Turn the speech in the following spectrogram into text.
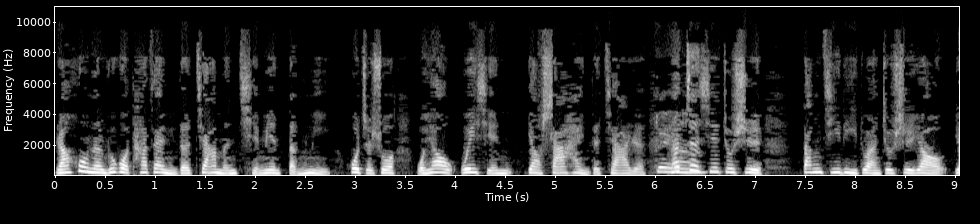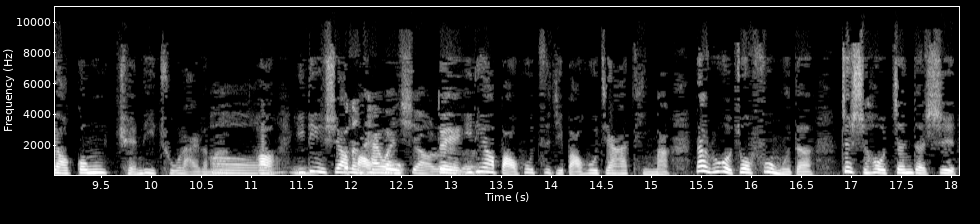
然后呢，如果他在你的家门前面等你，或者说我要威胁你要杀害你的家人，对啊、那这些就是。当机立断就是要要公权力出来了嘛，哦，好，一定是要保护，不能开玩笑了，对，一定要保护自己，保护家庭嘛。那如果做父母的，这时候真的是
